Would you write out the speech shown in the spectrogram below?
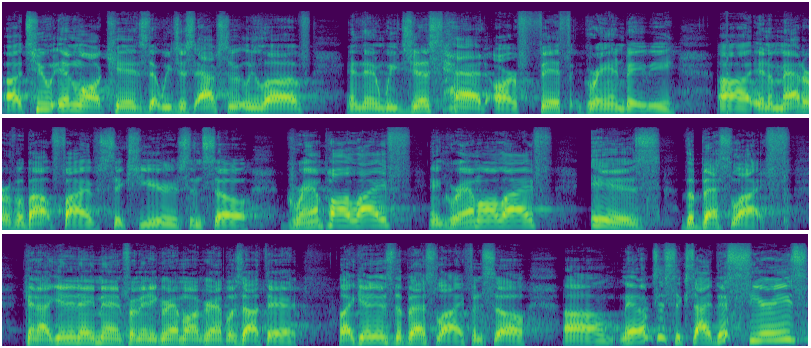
uh, two in-law kids that we just absolutely love. And then we just had our fifth grandbaby uh, in a matter of about five, six years. And so, grandpa life and grandma life is the best life. Can I get an amen from any grandma and grandpas out there? Like, it is the best life. And so, um, man, I'm just excited. This series,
